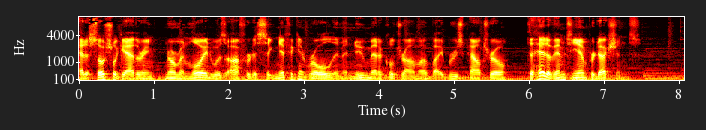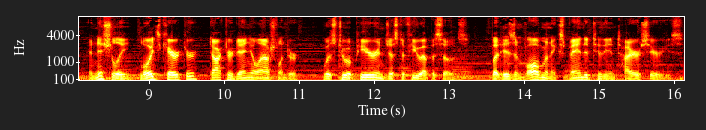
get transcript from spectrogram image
At a social gathering, Norman Lloyd was offered a significant role in a new medical drama by Bruce Paltrow, the head of MTM Productions. Initially, Lloyd's character, Dr. Daniel Auschlander, was to appear in just a few episodes, but his involvement expanded to the entire series.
